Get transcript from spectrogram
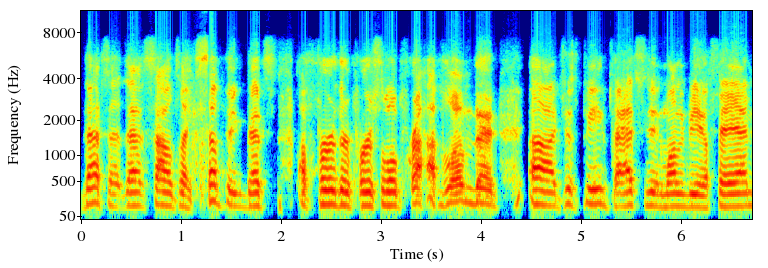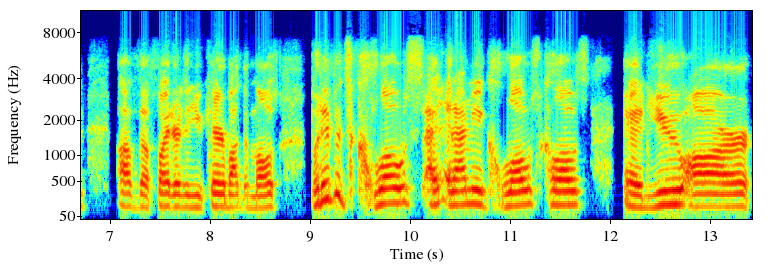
that's a, that sounds like something that's a further personal problem than uh, just being passionate and wanting to be a fan of the fighter that you care about the most. But if it's close, and I mean close, close, and you are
